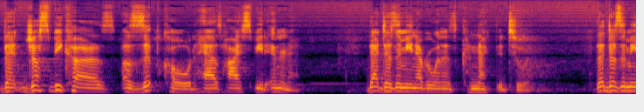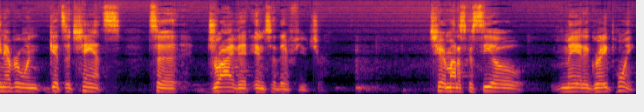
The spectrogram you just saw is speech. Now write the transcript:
That just because a zip code has high speed internet that doesn't mean everyone is connected to it. That doesn't mean everyone gets a chance to drive it into their future. Chair MatasCastillo made a great point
